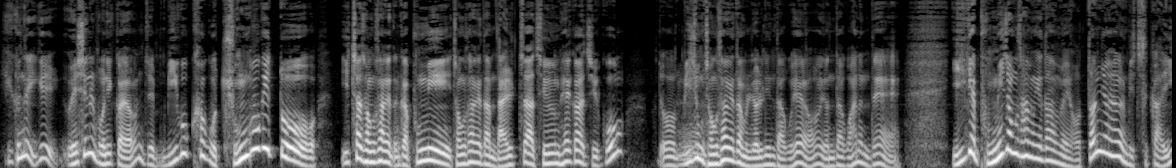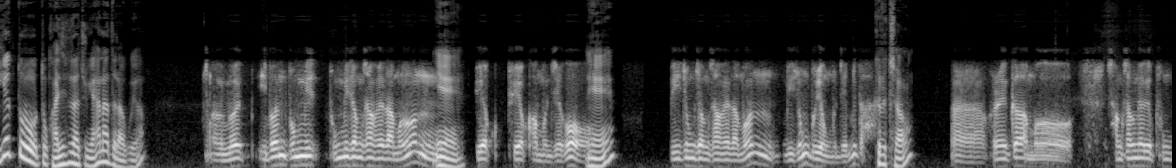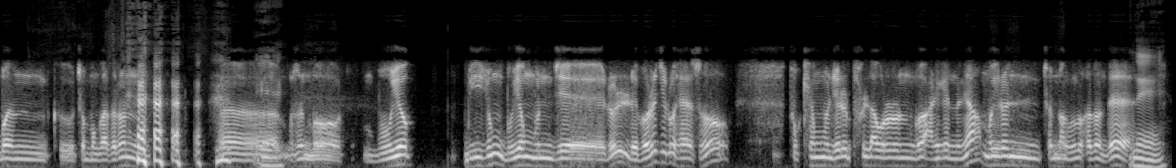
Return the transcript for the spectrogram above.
이- 근데 이게 외신을 보니까요. 이제 미국하고 중국이 또 2차 정상회담, 그러니까 북미 정상회담 날짜 즈음 해가지고 어, 미중 정상회담을 열린다고 해요. 연다고 하는데 이게 북미 정상회담에 어떤 영향을 미칠까? 이게 또 또 관심사 중에 하나더라고요. 어, 뭐 이번 북미 북미 정상회담은 예, 비핵 비핵화 문제고 예, 미중 정상회담은 미중 무역 문제입니다. 그렇죠. 어, 그러니까 뭐 상상력이 풍부한 그 전문가들은 어, 예. 무슨 뭐 무역 미중 무역 문제를 레버리지로 해서 북핵 문제를 풀려고 그러는 거 아니겠느냐? 뭐 이런 전망들도 하던데 네.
